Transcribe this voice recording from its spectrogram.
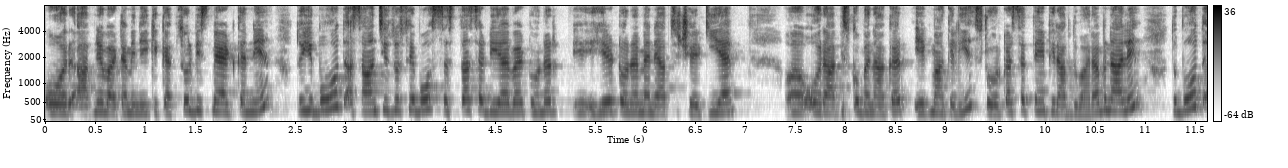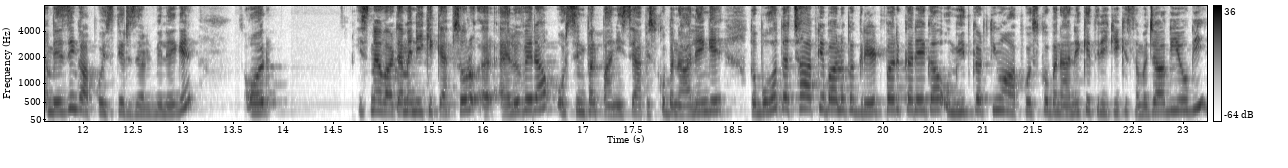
और आपने वाइटामिन ई के कैप्सूल भी इसमें ऐड करने हैं। तो ये बहुत आसान चीज़ों से, बहुत सस्ता सा DIY टोनर हेयर टोनर मैंने आपसे शेयर किया है। और आप इसको बनाकर एक माह के लिए स्टोर कर सकते हैं। फिर आप दोबारा बना लें तो बहुत अमेजिंग आपको इसके रिज़ल्ट मिलेंगे। और इसमें वाटामिन ई की कैप्सूल एलोवेरा और सिंपल पानी से आप इसको बना लेंगे। तो बहुत अच्छा आपके बालों पर ग्रेट वर्क करेगा। उम्मीद करती हूँ आपको इसको बनाने के तरीके की समझ आ गई होगी।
